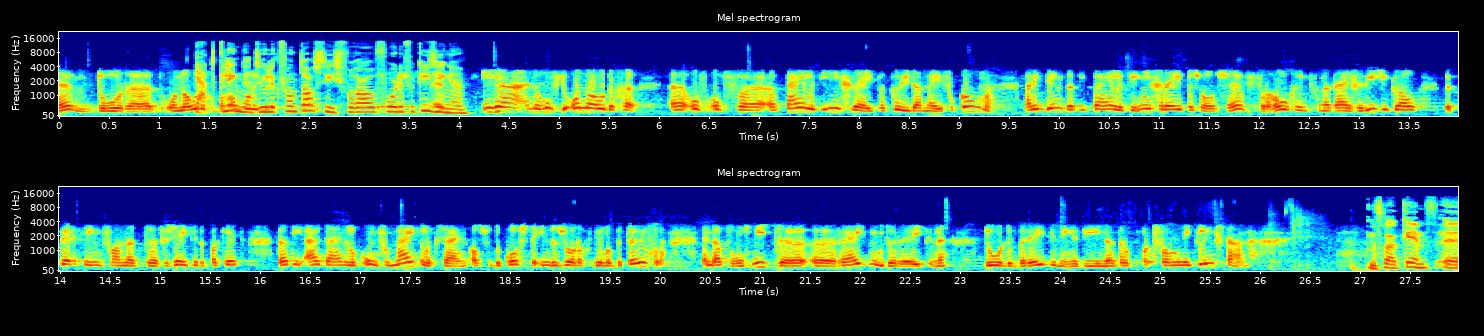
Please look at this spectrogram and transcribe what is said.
hè, door uh, onnodige... Ja, het klinkt natuurlijk fantastisch, vooral voor de verkiezingen. ja, en dan hoef je onnodige uh, of, of uh, pijnlijke ingrepen kun je daarmee voorkomen. Maar ik denk dat die pijnlijke ingrepen, zoals hè, verhoging van het eigen risico, beperking van het uh, verzekerde pakket, dat die uiteindelijk onvermijdelijk zijn als we de kosten in de zorg willen beteugelen. En dat we ons niet uh, uh, rijk moeten rekenen door de berekeningen die in het rapport van meneer Klink staan. Mevrouw Kemp, eh,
